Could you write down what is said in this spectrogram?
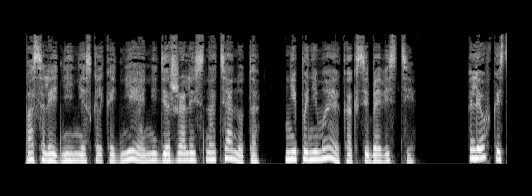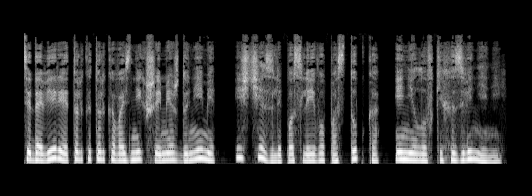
Последние несколько дней они держались натянуто, не понимая, как себя вести. Легкость и доверие, только-только возникшие между ними, исчезли после его поступка и неловких извинений.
